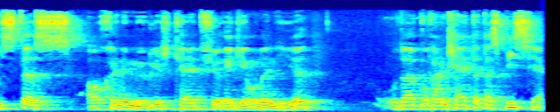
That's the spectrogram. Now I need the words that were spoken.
ist das auch eine Möglichkeit für Regionen hier? Oder woran scheitert das bisher?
